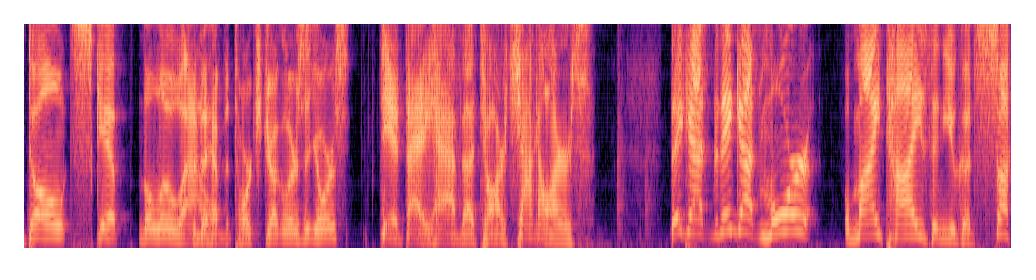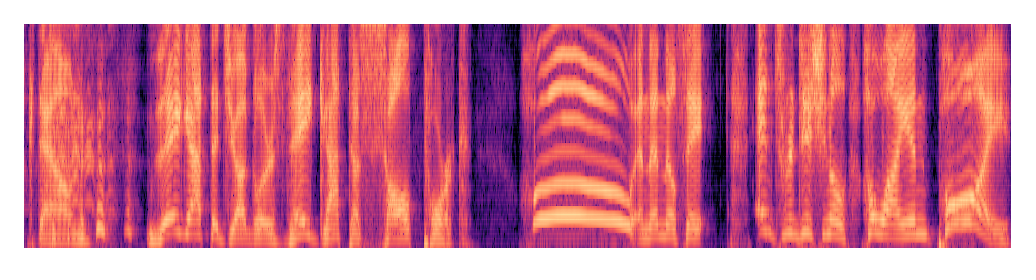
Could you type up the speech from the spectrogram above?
Don't skip the luau. Did they have the torch jugglers at yours? Did they have the torch jugglers? They got they got more mai tais than you could suck down. they got the jugglers. They got the salt pork. Whoo! And then they'll say. And traditional Hawaiian poi,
